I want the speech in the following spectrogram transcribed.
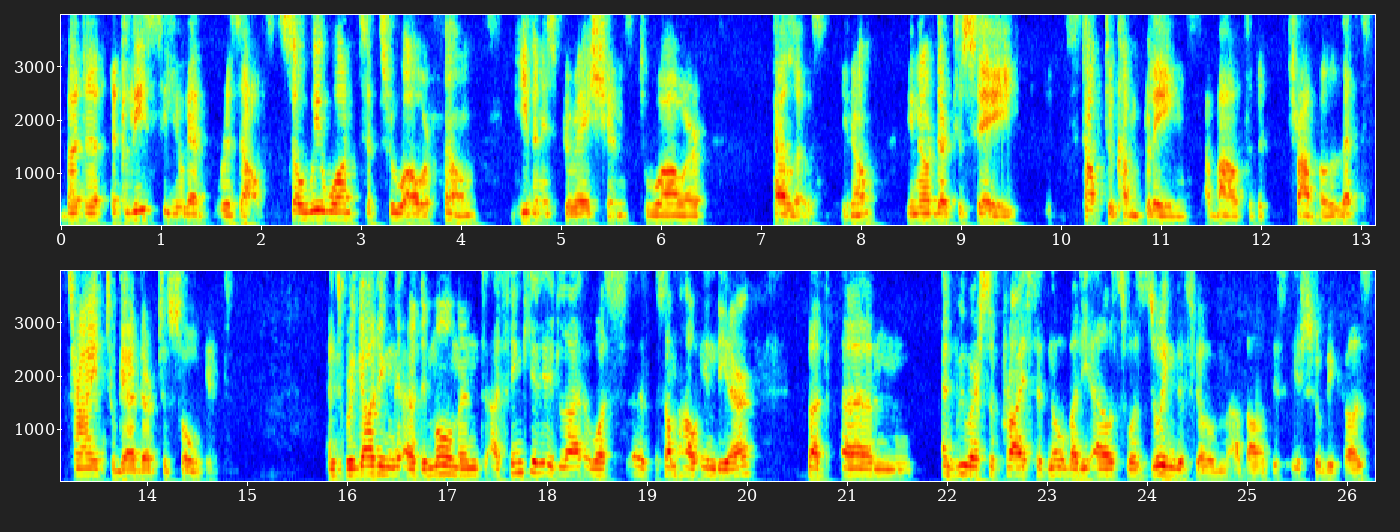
but uh, at least you get results. So we want to, through our film, give inspirations to our fellows, you know, in order to say, stop to complaints about the trouble, let's try together to solve it. And regarding uh, the moment, I think it, it was uh, somehow in the air, but um, and we were surprised that nobody else was doing the film about this issue because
